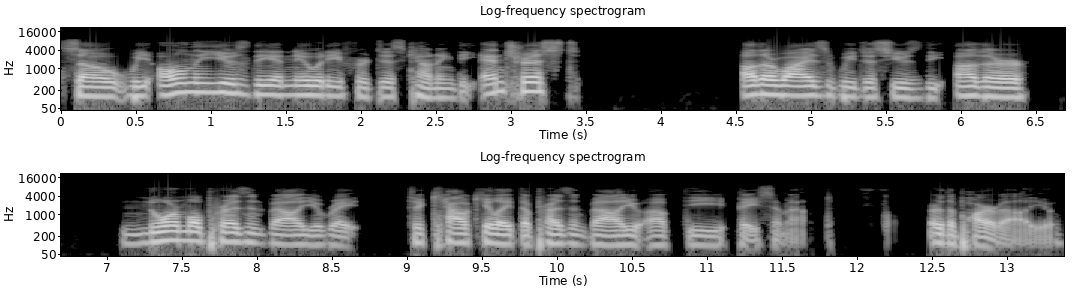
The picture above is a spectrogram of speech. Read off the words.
So we only use the annuity for discounting the interest. Otherwise, we just use the other normal present value rate to calculate the present value of the face amount or the par value.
